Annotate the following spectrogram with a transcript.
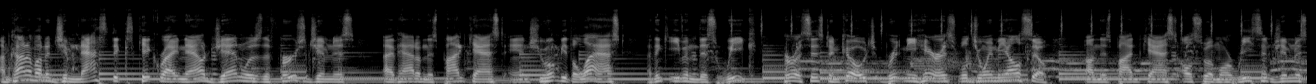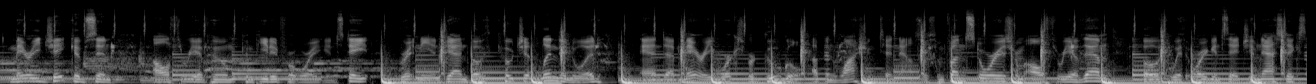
I'm kind of on a gymnastics kick right now. Jen was the first gymnast I've had on this podcast, and she won't be the last. I think even this week, her assistant coach, Brittany Harris, will join me also on this podcast. Also, a more recent gymnast, Mary Jacobson, all three of whom competed for Oregon State. Brittany and Jen both coach at Lindenwood, and uh, Mary works for Google up in Washington now. So, some fun stories from all three of them, both with Oregon State Gymnastics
